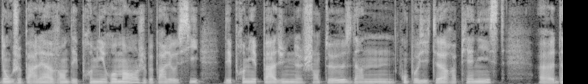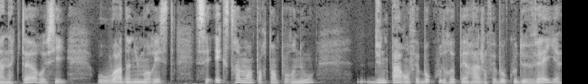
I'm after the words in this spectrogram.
Donc je parlais avant des premiers romans, je peux parler aussi des premiers pas d'une chanteuse, d'un compositeur pianiste, euh, d'un acteur aussi, ou voire d'un humoriste. C'est extrêmement important pour nous d'une part, on fait beaucoup de repérage, on fait beaucoup de veille,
